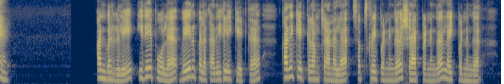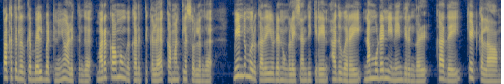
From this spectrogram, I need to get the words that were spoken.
அன்பர்களே இதே போல் வேறு பல கதைகளை கேட்க கதை கேட்கலாம் சேனலை சப்ஸ்கிரைப் பண்ணுங்கள் ஷேர் பண்ணுங்கள் லைக் பண்ணுங்கள் பக்கத்தில் இருக்க பெல் பட்டனையும் அழுத்துங்க. மறக்காமல் உங்கள் கருத்துக்களை கமெண்ட்டில் சொல்லுங்கள் மீண்டும் ஒரு கதையுடன் உங்களை சந்திக்கிறேன். அதுவரை நம்முடன் இணைந்திருங்கள். கதை கேட்கலாம்.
